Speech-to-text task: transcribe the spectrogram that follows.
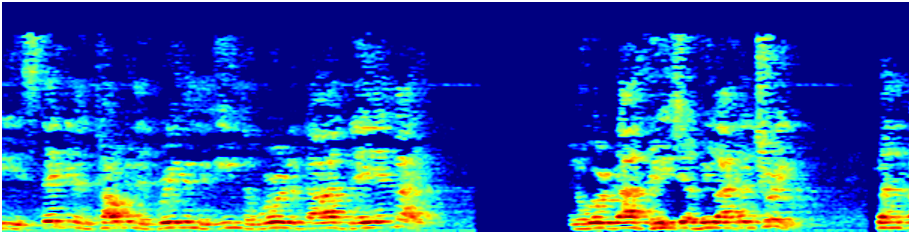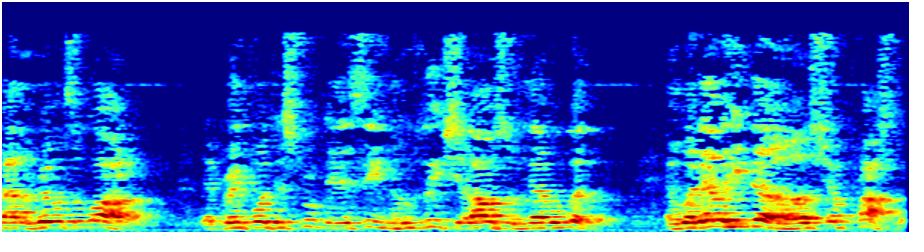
He is thinking and talking and breathing and eating the word of God day and night. And the word of God says he shall be like a tree planted by the rivers of water that bring forth his fruit in his season, whose leaf shall also never wither. And whatever he does shall prosper.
